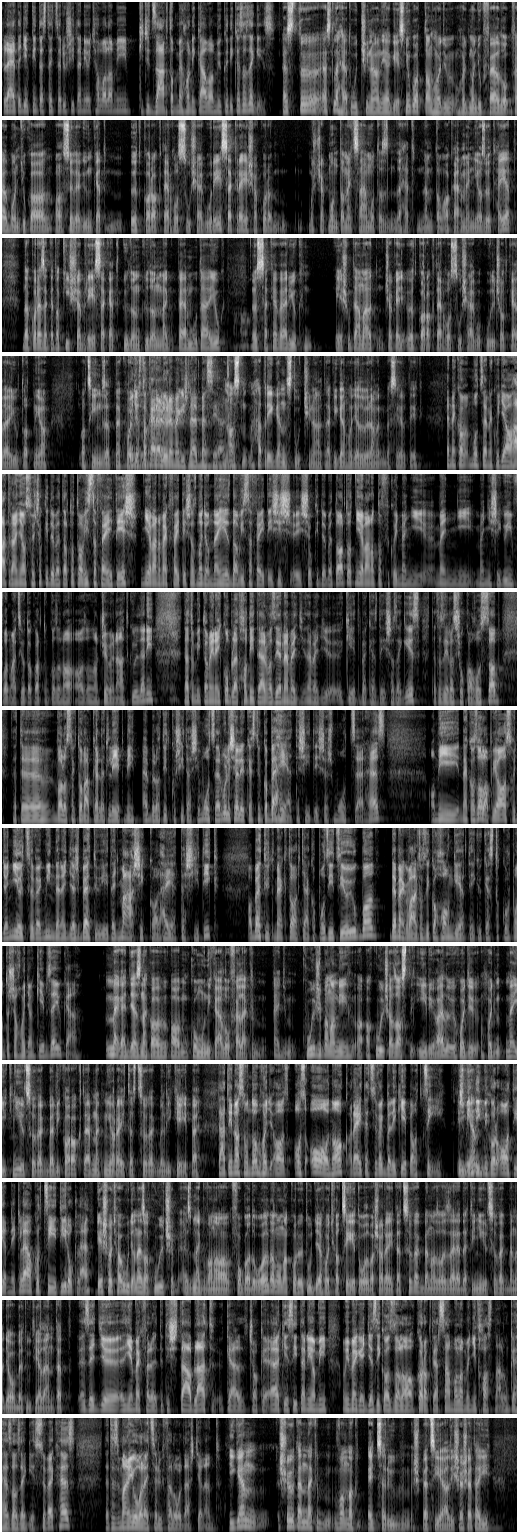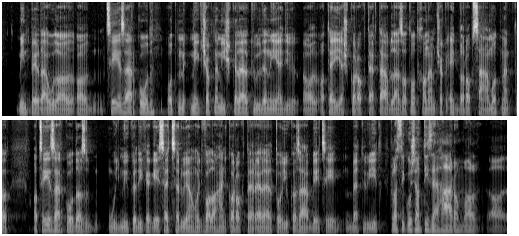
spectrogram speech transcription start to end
Lehet egyébként ezt egyszerűsíteni, hogyha valami kicsit zártabb mechanikával működik ez az egész? Ezt, ezt lehet úgy csinálni egész nyugodtan, hogy, hogy mondjuk fel, felbontjuk a, a szövegünket öt karakter hosszúságú részekre, és akkor most csak mondtam egy számot, az lehet nem tudom, akármennyi az öt helyet, de akkor ezeket a kisebb részeket külön-külön megpermutáljuk, összekeverjük, és utána csak egy öt karakter hosszúságú kulcsot kell eljutatni a, a címzetnek. Hogy, hogy azt akár előre meg is lehet beszélni. Azt, hát régen ezt úgy csinálták, igen, hogy előre megbeszélték. Ennek a módszernek ugye a hátránya az, hogy sok időbe tartott a visszafejtés. Nyilván a megfejtés az nagyon nehéz, de a visszafejtés is, is sok időbe tartott. Nyilván attól függ, hogy mennyi, mennyi mennyiségű információt akartunk azon a, azon a csövön átküldeni. Tehát amit én egy komplet haditerv azért nem egy, nem egy két bekezdés az egész, tehát azért az sokkal hosszabb. Tehát ö, valószínűleg tovább kellett lépni ebből a titkosítási módszerből, és elérkeztünk a behelyettesítéses módszerhez aminek az alapja az, hogy a nyílt szöveg minden egyes betűjét egy másikkal helyettesítik, a betűt megtartják a pozíciójukban, de megváltozik a hangértékük. Ezt akkor pontosan hogyan képzeljük el? megegyeznek a, a kommunikáló felek egy kulcsban, ami a kulcs az azt írja elő, hogy, hogy melyik nyílt szövegbeli karakternek mi a rejtett szövegbeli képe. Tehát én azt mondom, hogy az, az A-nak a rejtett szövegbeli képe a C. És Igen. mindig, mikor A-t írnék le, akkor C-t írok le. És hogyha ugyanez a kulcs, ez megvan a fogadó oldalon, akkor ő tudja, hogy ha C-t olvas a rejtett szövegben, az az eredeti nyílt szövegben egy A betűt jelentett. Ez egy, egy ilyen megfeleltetési táblát kell csak elkészíteni, ami, ami megegyezik azzal a karakterszámmal, amennyit használunk ehhez az egész szöveghez. Tehát ez már jóval egyszerűbb feloldást jelent. Igen, sőt ennek vannak egyszerűbb, speciális esetei mint például a, a Cézár kód, ott még csak nem is kell elküldeni egy, a, a teljes karakter táblázatot, hanem csak egy darab számot, mert a, a Cézár kód az úgy működik egész egyszerűen, hogy valahány karakterrel eltoljuk az ABC betűit. Klasszikusan 13-mal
